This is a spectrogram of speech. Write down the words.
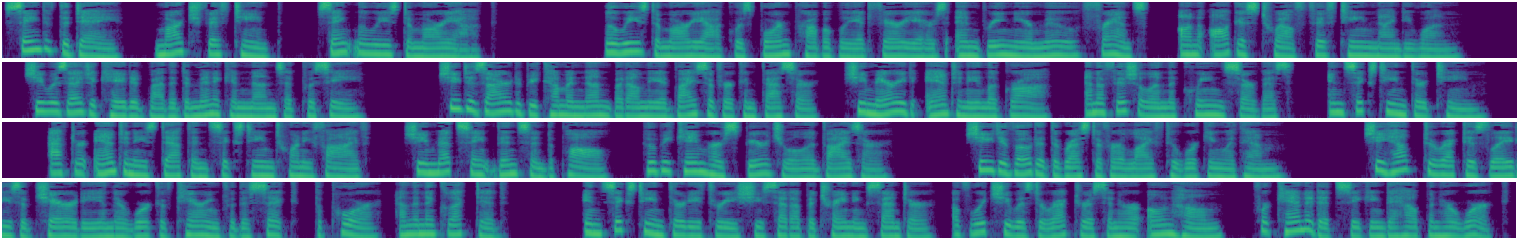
Saint of the Day, March 15th, Saint Louise de Marillac. Louise de Marillac was born probably at Ferrières en Brie near Meaux, France, on August 12, 1591. She was educated by the Dominican nuns at Poissy. She desired to become a nun, but on the advice of her confessor, she married Antony Legras, an official in the Queen's service, in 1613. After Antony's death in 1625, she met Saint Vincent de Paul, who became her spiritual advisor. She devoted the rest of her life to working with him. She helped direct his ladies of charity in their work of caring for the sick, the poor, and the neglected. In 1633, she set up a training center, of which she was directress in her own home, for candidates seeking to help in her work.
